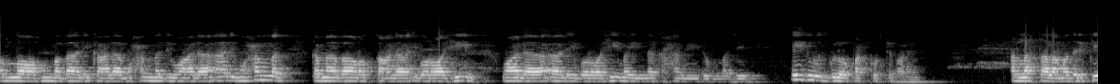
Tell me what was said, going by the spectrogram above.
اللهم بارك على محمد وعلى آل محمد كما باركت على إبراهيم وعلى آل إبراهيم إنك حميد مجيد এই দুরুদগুলো পাঠ করতে পারেন আল্লাহ তাআলা আমাদেরকে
